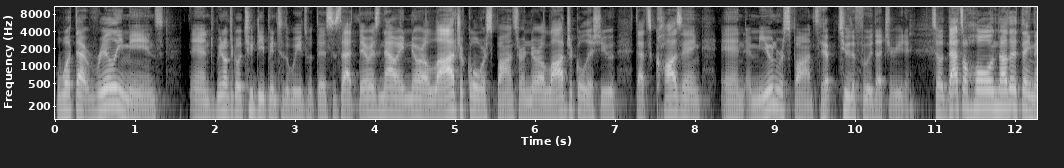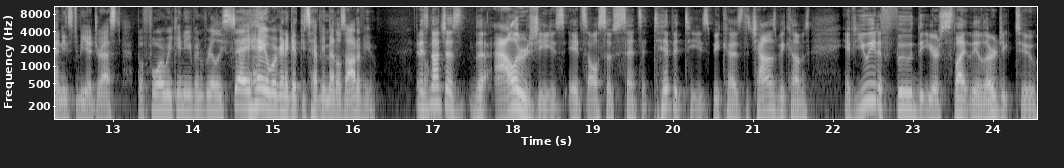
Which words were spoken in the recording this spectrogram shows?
Well, what that really means, and we don't have to go too deep into the weeds with this, is that there is now a neurological response or a neurological issue that's causing an immune response Yep. to the food that you're eating. So that's a whole another thing that needs to be addressed before we can even really say, "Hey, we're going to get these heavy metals out of you." And it's not just the allergies, it's also sensitivities because the challenge becomes if you eat a food that you're slightly allergic to,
